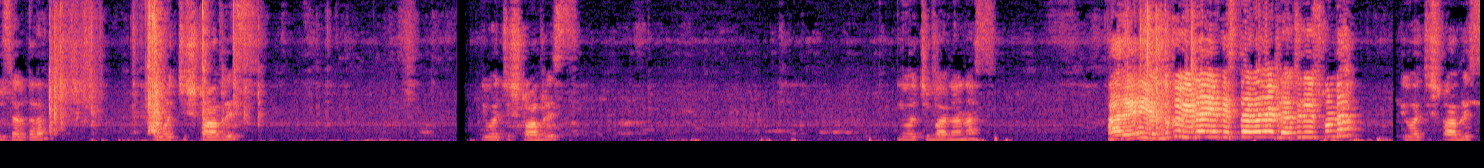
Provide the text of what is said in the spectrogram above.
చూసారు కదా. ఇవి వచ్చి స్ట్రాబెరీస్ ఇవి వచ్చి స్ట్రాబెరీస్ ఇవి వచ్చి బనానాస్. అరే ఎందుకు వీడియో అయ్యాక ఇస్తా కదా? అట్లా వచ్చి తీసుకుంటా. ఇవి వచ్చి స్ట్రాబెరీస్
